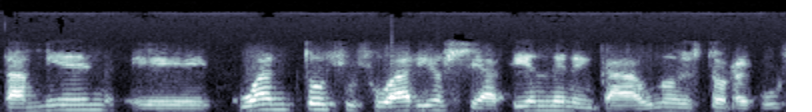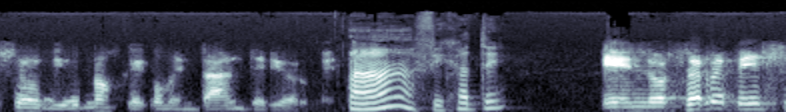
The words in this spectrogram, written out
también eh, cuántos usuarios se atienden en cada uno de estos recursos diurnos que comentaba anteriormente. ah, fíjate. En los CRPS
